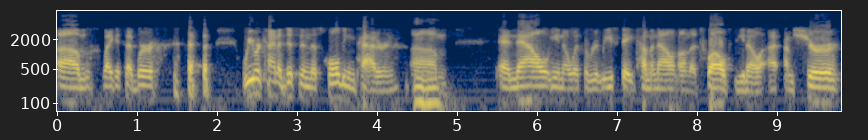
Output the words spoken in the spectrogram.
Um, like I said, we're we were kind of just in this holding pattern. Um, and now, you know, with the release date coming out on the 12th, you know, I, I'm sure,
